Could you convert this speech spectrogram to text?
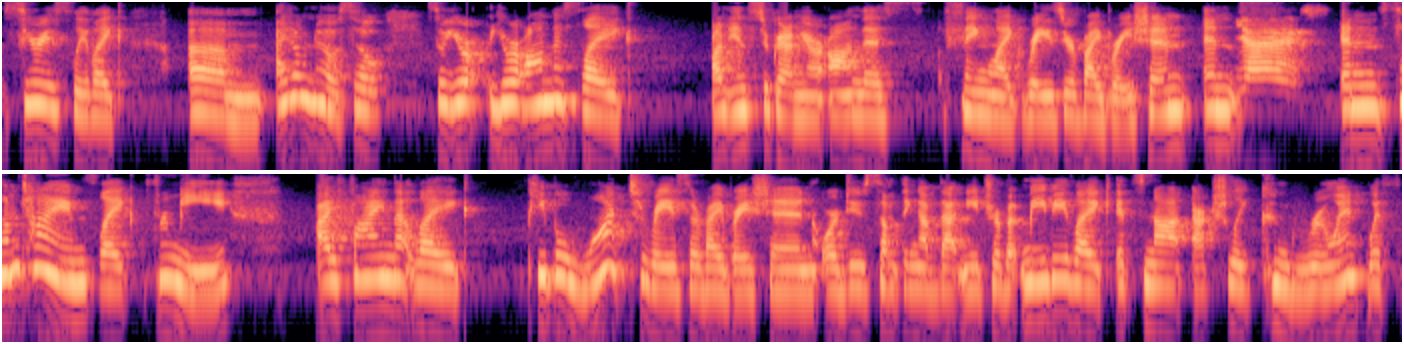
seriously like um i don't know so so you're you're on this like on instagram you're on this thing like raise your vibration and Yes. and sometimes like for me i find that like people want to raise their vibration or do something of that nature but maybe like it's not actually congruent with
